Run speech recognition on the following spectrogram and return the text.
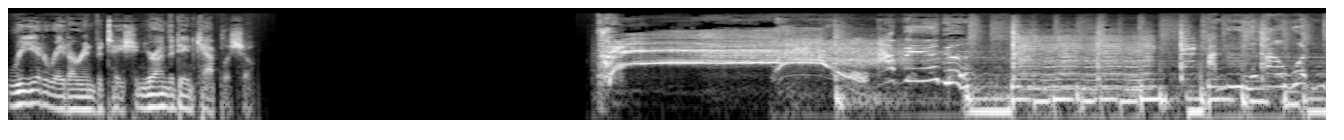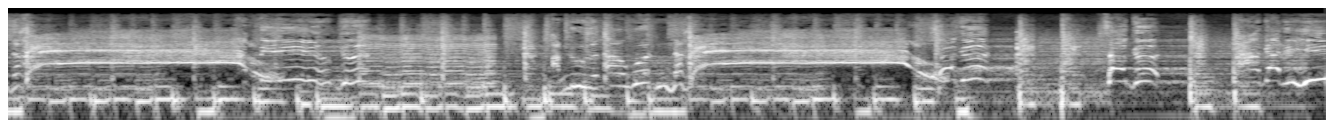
reiterate our invitation. You're on the Dane Caplis Show. Feel good. I knew that I wouldn't. So good, so good. I got you.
